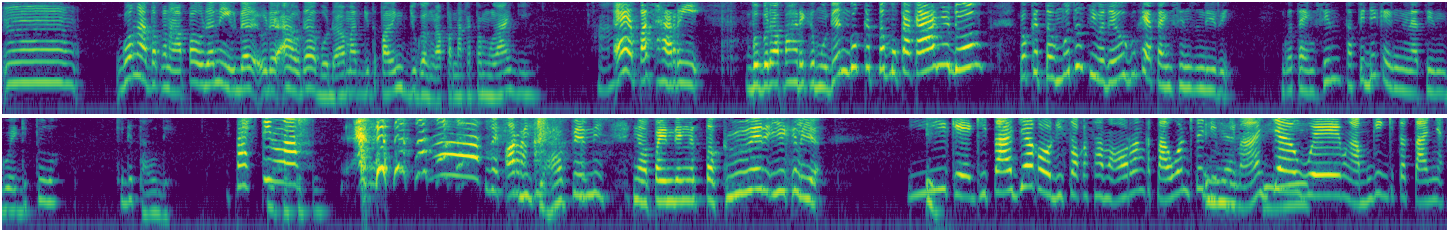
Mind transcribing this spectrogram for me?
hmm, gue nggak tahu kenapa udah nih udah udah ah udah bodo amat gitu. Paling juga nggak pernah ketemu lagi. Eh pas hari beberapa hari kemudian gue ketemu kakaknya dong. Gue ketemu terus tiba-tiba gue kayak thanksin sendiri. Gue thanksin tapi dia kayak ngeliatin gue gitu loh kayak dia tahu deh Pastilah. orang ini siapa nih ngapain dia ngestok gue iya kali ya Ih, kayak kita aja kalau di stok sama orang ketahuan kita diem diem Iya aja, sih. weh. Nggak mungkin kita tanya,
